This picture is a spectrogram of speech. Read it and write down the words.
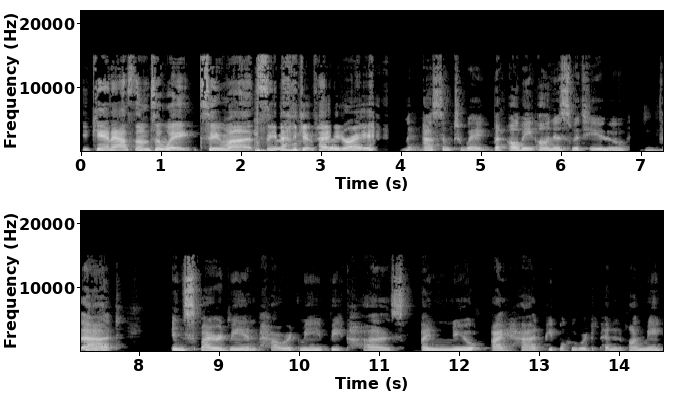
you can't ask them to wait two months, you know, to get paid, right? Ask them to wait. But I'll be honest with you, that inspired me, empowered me because I knew I had people who were dependent upon me,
